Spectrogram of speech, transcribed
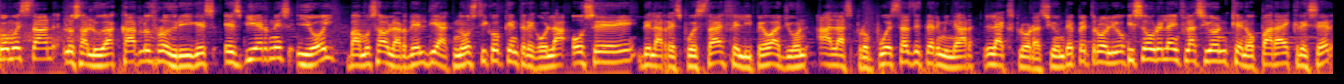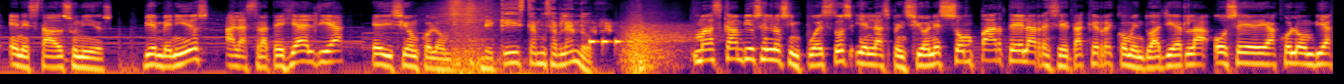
¿Cómo están? Los saluda Carlos Rodríguez. Es viernes y hoy vamos a hablar del diagnóstico que entregó la OCDE de la respuesta de Felipe Bayón a las propuestas de terminar la exploración de petróleo y sobre la inflación que no para de crecer en Estados Unidos. Bienvenidos a la Estrategia del Día, edición Colombia. ¿De qué estamos hablando? Más cambios en los impuestos y en las pensiones son parte de la receta que recomendó ayer la OCDE a Colombia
